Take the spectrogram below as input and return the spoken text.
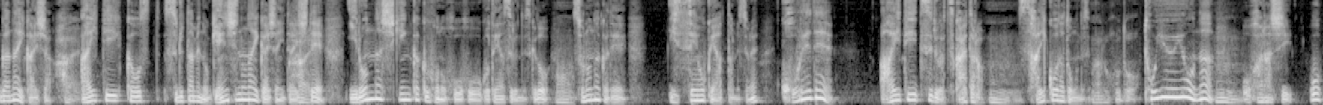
がない会社、はい、IT 化をするための原資のない会社に対して、はい、いろんな資金確保の方法をご提案するんですけど、うん、その中で1000億円あったんですよね。これで IT ツールが使えたら最高だと思うんですよ。なるほど。というようなお話を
